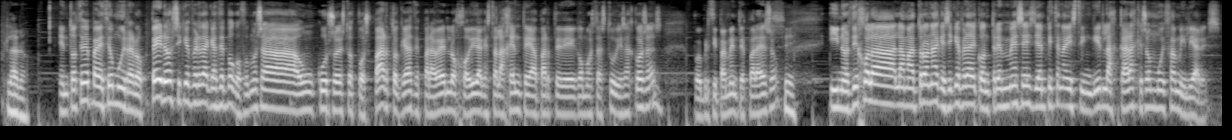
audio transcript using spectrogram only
Claro. Entonces me pareció muy raro. Pero sí que es verdad que hace poco fuimos a un curso de estos posparto que haces para ver lo jodida que está la gente, aparte de cómo estás tú y esas cosas. Pues principalmente es para eso. Sí. Y nos dijo la, la matrona que sí que es verdad que con tres meses ya empiezan a distinguir las caras que son muy familiares.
